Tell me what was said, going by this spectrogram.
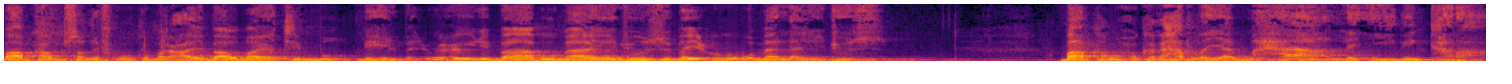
baabkaa musanifku ku magacaabay baabu maa yatimu bihi lbayc wuxuu yihi baabu maa yajuuzu baycuhu wamaa laa yajuuz. Baabkan wuxuu kaga hadlayaa maxaa la iibin karaa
